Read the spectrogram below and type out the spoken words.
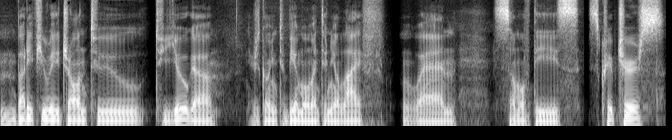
but if you're really drawn to to yoga, there's going to be a moment in your life when some of these scriptures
